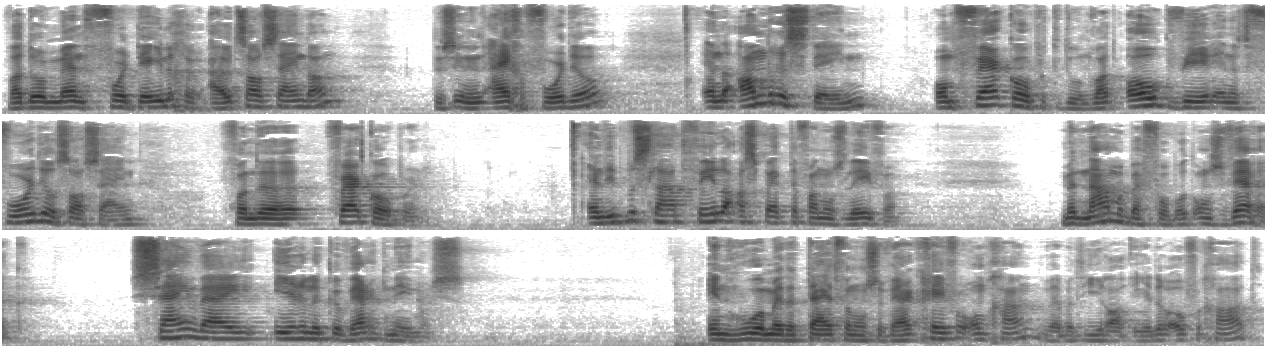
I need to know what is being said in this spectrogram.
waardoor men voordeliger uit zou zijn dan, dus in hun eigen voordeel. En de andere steen om verkopen te doen, wat ook weer in het voordeel zal zijn van de verkoper. En dit beslaat vele aspecten van ons leven. Met name bijvoorbeeld ons werk. Zijn wij eerlijke werknemers? In hoe we met de tijd van onze werkgever omgaan. We hebben het hier al eerder over gehad.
